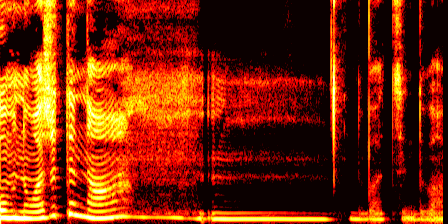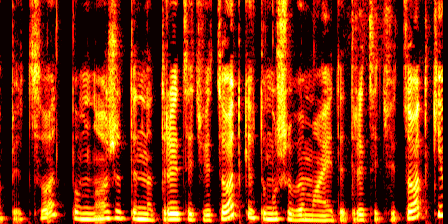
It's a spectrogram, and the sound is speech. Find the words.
помножити на 22 500 помножити на 30%, тому що ви маєте 30%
